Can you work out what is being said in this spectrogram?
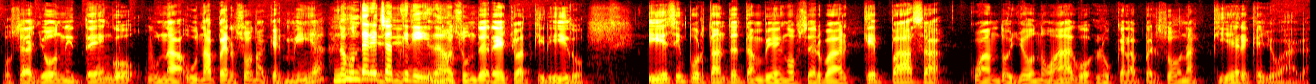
O sea, yo ni tengo una, una persona que es mía. No es un derecho eh, eh, adquirido. No es un derecho adquirido. Y es importante también observar qué pasa cuando yo no hago lo que la persona quiere que yo haga.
